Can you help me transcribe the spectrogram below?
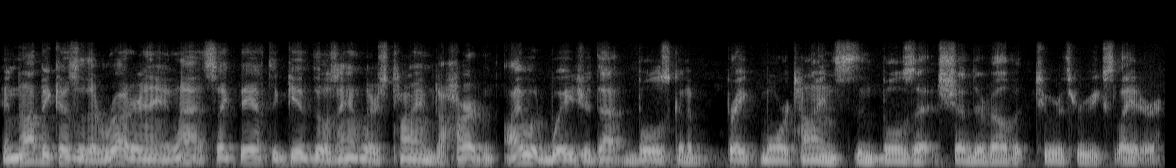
And not because of the rut or anything like that. It's like they have to give those antlers time to harden. I would wager that bull's going to break more tines than bulls that shed their velvet two or three weeks later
